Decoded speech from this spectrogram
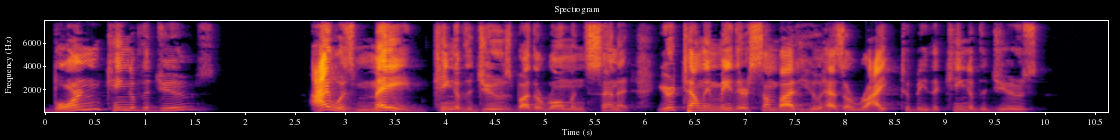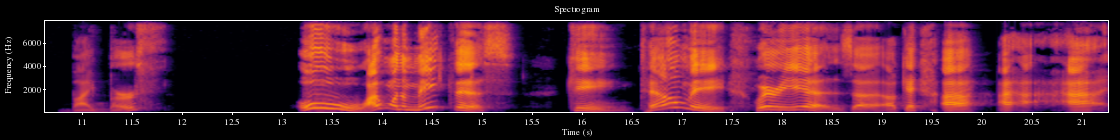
Born King of the Jews? I was made king of the Jews by the Roman Senate. You're telling me there's somebody who has a right to be the king of the Jews by birth? Oh, I want to meet this king. Tell me where he is. Uh, okay. Uh, I, I,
